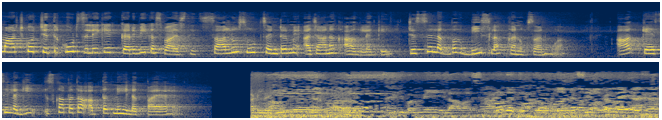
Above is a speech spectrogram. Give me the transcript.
मार्च को चित्रकूट ज़िले के करबी कस्बा स्थित सालू सूट सेंटर में अचानक आग लग गई, जिससे लगभग 20 लाख का नुकसान हुआ। आग कैसे लगी, इसका पता अब तक नहीं लग पाया है। आग लगी मम्मी इलाहाबाद से आई। है तो रिसीव गए हैं।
